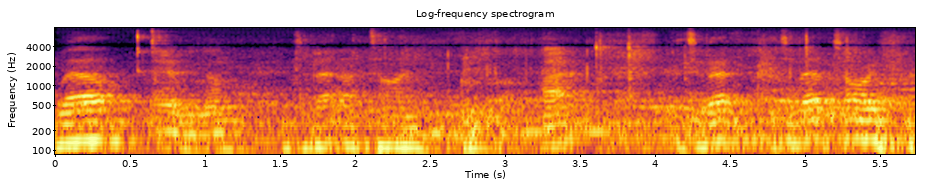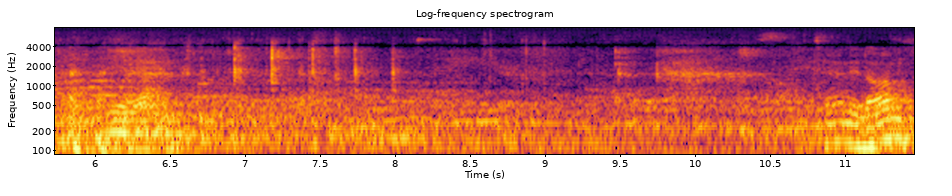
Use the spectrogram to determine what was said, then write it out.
Well, There we go. it's about that time. Huh? It's about, it's about time. Yeah. Turn it on,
